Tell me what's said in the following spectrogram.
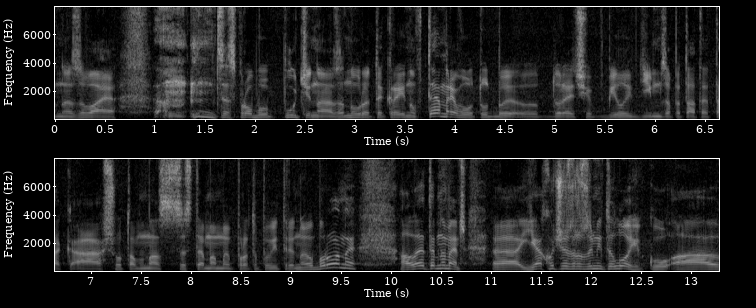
називає це спробу Путіна занурити країну в темряву. Тут би, е, до речі, Білий Дім запитати так, а що там у нас з системами протиповітряної оборони. Але тим не менш, е, я хочу зрозуміти логіку. А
